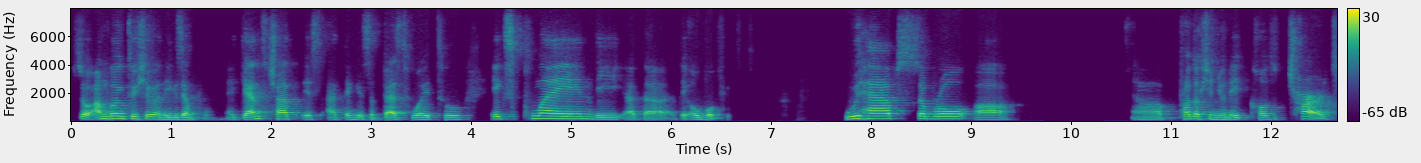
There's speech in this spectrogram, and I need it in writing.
So I'm going to show you an example. A Gantt chart is, I think, is the best way to explain the, uh, the, the overview. We have several uh, uh, production unit called charge.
